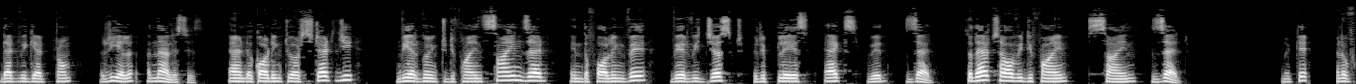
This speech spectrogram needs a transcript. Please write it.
that we get from real analysis. And according to our strategy we are going to define sine z in the following way where we just replace x with z. So that's how we define sine z. Okay? And of,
